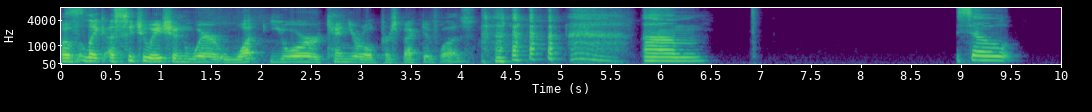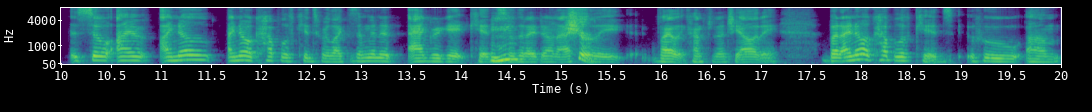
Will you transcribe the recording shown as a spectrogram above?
Of like a situation where what your 10 year old perspective was? um, so so I I know I know a couple of kids who are like this. I'm going to aggregate kids mm-hmm. so that I don't actually sure. violate confidentiality. But I know a couple of kids who um,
